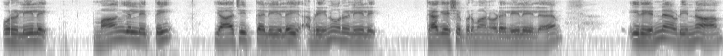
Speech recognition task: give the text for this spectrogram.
ஒரு லீலை மாங்கல்யத்தை யாச்சித்த லீலை அப்படின்னு ஒரு லீலை தியாகேஷ பெருமானோட லீலையில் இது என்ன அப்படின்னா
